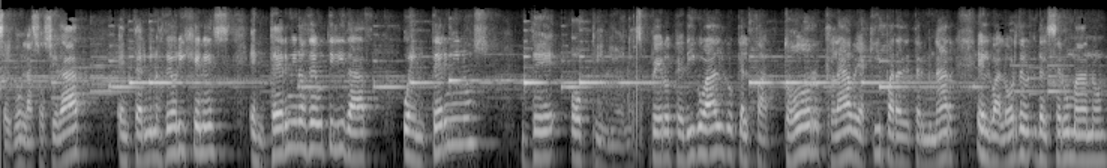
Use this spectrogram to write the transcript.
según la sociedad en términos de orígenes, en términos de utilidad o en términos de opiniones. Pero te digo algo que el factor clave aquí para determinar el valor del ser humano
